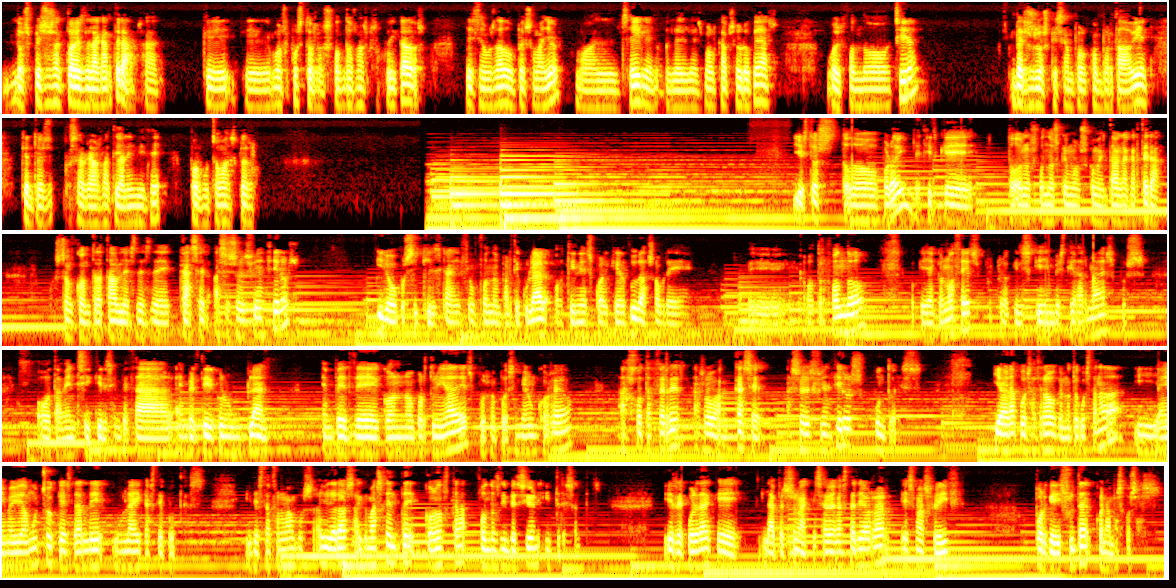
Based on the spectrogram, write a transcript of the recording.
los pesos actuales de la cartera, o sea, que, hemos puesto los fondos más perjudicados, les hemos dado un peso mayor, como el Sailen, el de Small Caps Europeas o el fondo China, versus los que se han comportado bien, que entonces pues habríamos batido al índice por mucho más, claro. Y esto es todo por hoy. Decir que todos los fondos que hemos comentado en la cartera pues, son contratables desde Caser Asesores Financieros. Y luego, pues si quieres que analice un fondo en particular o tienes cualquier duda sobre eh, otro fondo o que ya conoces, pues, pero quieres que investigar más, pues o también si quieres empezar a invertir con un plan en vez de con oportunidades, pues me puedes enviar un correo a jferrer.caser.asesoresfinancieros.es. Y ahora puedes hacer algo que no te cuesta nada y a mí me ayuda mucho, que es darle un like a este podcast. Y de esta forma pues ayudarás a que más gente conozca fondos de inversión interesantes. Y recuerda que la persona que sabe gastar y ahorrar es más feliz porque disfruta con ambas cosas.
